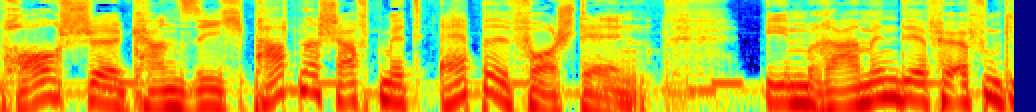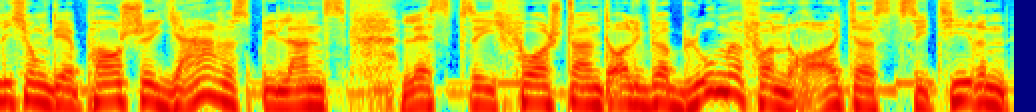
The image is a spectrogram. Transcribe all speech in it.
Porsche kann sich Partnerschaft mit Apple vorstellen. Im Rahmen der Veröffentlichung der Porsche Jahresbilanz lässt sich Vorstand Oliver Blume von Reuters zitieren,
